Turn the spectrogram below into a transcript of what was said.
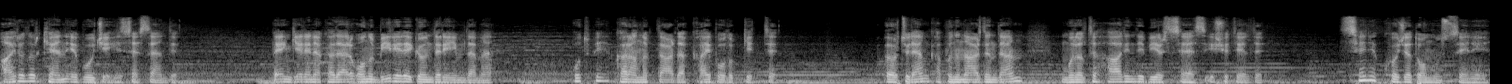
Ayrılırken Ebu Cehil seslendi. Ben gelene kadar onu bir yere göndereyim deme. Utbe karanlıklarda kaybolup gitti. Örtülen kapının ardından mırıltı halinde bir ses işitildi. Seni koca domuz seni.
